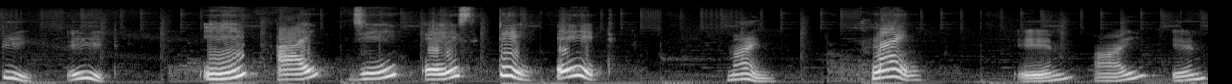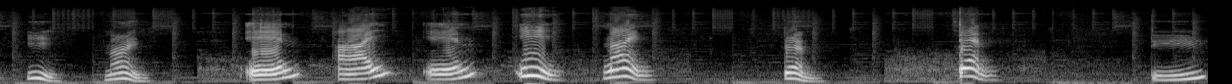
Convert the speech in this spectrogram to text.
T. Eight. E I G H T. Eight, nine. Nine, N I N E. Nine. N I N E nine. Ten. Ten. T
